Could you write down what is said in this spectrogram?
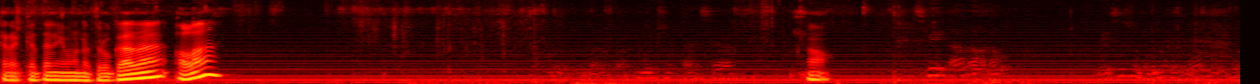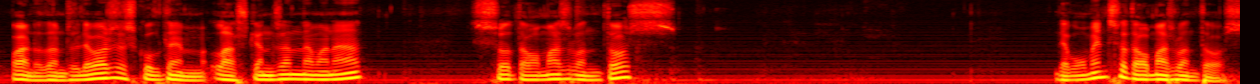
Crec que tenim una trucada. Hola? No. Bueno, doncs llavors escoltem les que ens han demanat sota el Mas Ventós de moment sota el Mas Ventós.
